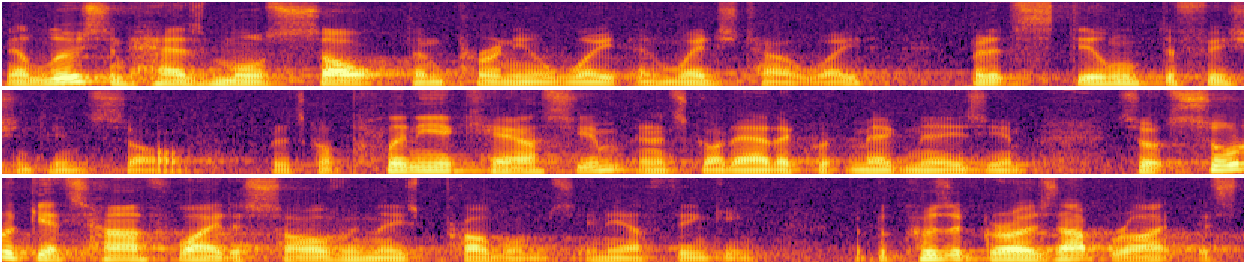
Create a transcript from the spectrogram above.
now lucerne has more salt than perennial wheat and wedge-tail wheat, but it's still deficient in salt. But it's got plenty of calcium and it's got adequate magnesium. So it sort of gets halfway to solving these problems in our thinking. But because it grows upright, it's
